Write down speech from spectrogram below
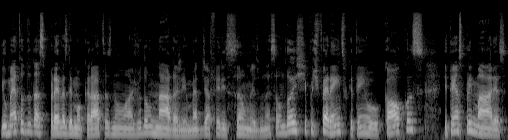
E o método das prévias democratas não ajudam nada ali, o método de aferição mesmo, né? São dois tipos diferentes, porque tem o caucus e tem as primárias.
